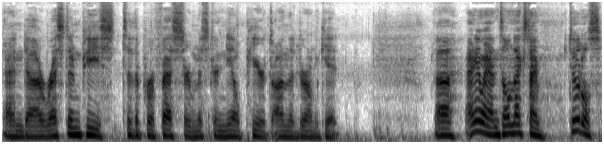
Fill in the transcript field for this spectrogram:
And uh, rest in peace to the professor, Mr. Neil Peart, on the drum kit. Uh, anyway, until next time, toodles.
